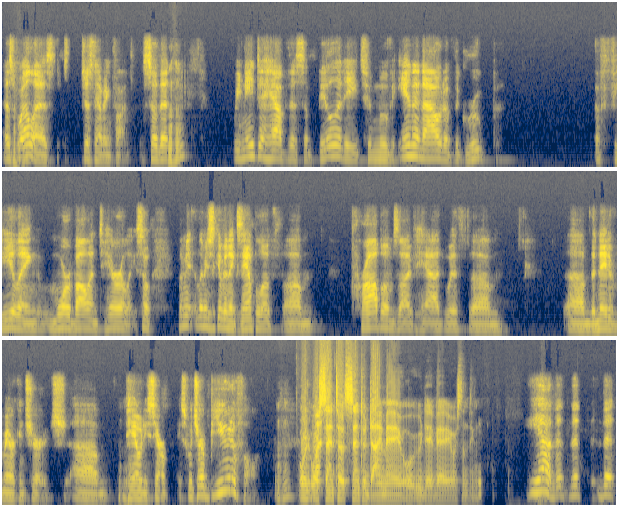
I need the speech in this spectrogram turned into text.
as mm-hmm. well as just having fun so that mm-hmm. We need to have this ability to move in and out of the group of feeling more voluntarily so let me let me just give an example of um, problems I've had with um, um, the Native American Church um, mm-hmm. peyote ceremonies, which are beautiful. Mm-hmm. Or, or Santo Santo Daime or UDV or something. Yeah, that that that,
